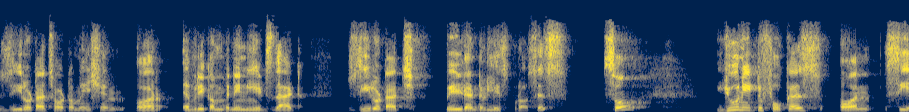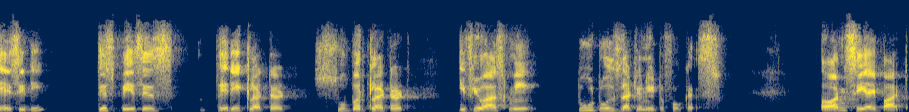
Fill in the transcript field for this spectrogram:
zero touch automation or every company needs that zero touch build and release process. So you need to focus on CI CD. This space is very cluttered, super cluttered. If you ask me, two tools that you need to focus on CI part,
